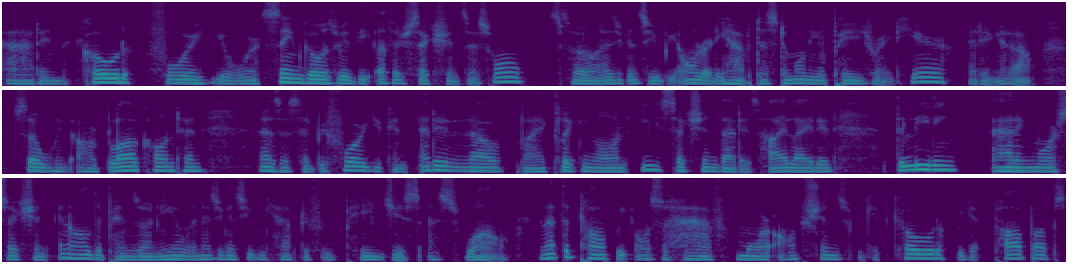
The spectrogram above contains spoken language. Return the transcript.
add in code for your same goes with the other sections as well. So as you can see we already have testimonial page right here editing it out. So with our blog content as I said before, you can edit it out by clicking on each section that is highlighted, deleting adding more section. It all depends on you and as you can see we have different pages as well. And at the top we also have more options. We get code we get pop-ups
